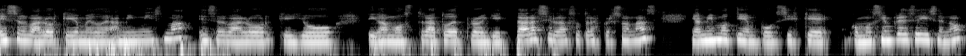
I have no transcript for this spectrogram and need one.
es el valor que yo me doy a mí misma, es el valor que yo, digamos, trato de proyectar hacia las otras personas y al mismo tiempo, si es que, como siempre se dice, ¿no?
